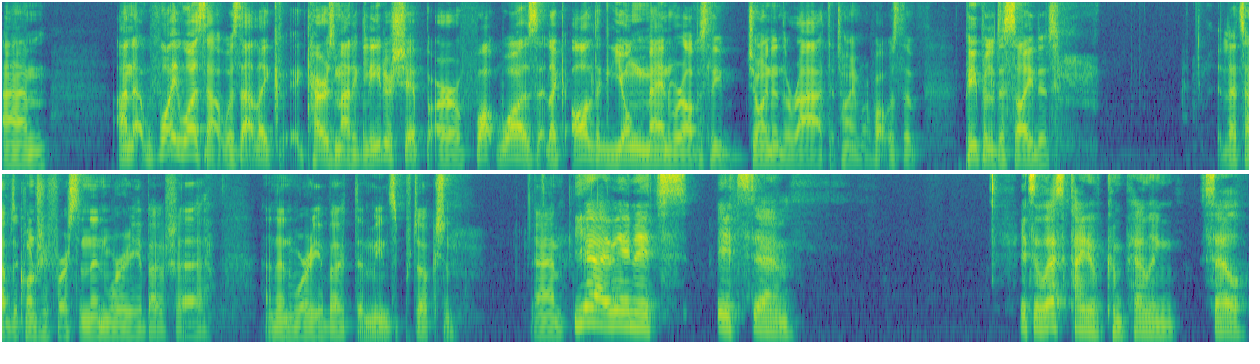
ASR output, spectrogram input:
Um, and why was that? Was that like charismatic leadership, or what was like all the young men were obviously joining the RA at the time, or what was the people decided? Let's have the country first, and then worry about, uh, and then worry about the means of production. Um, Yeah, I mean it's it's um it's a less kind of compelling sell,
